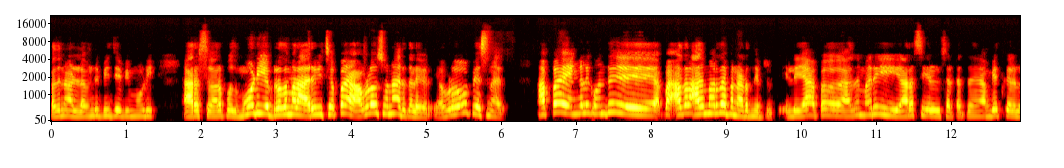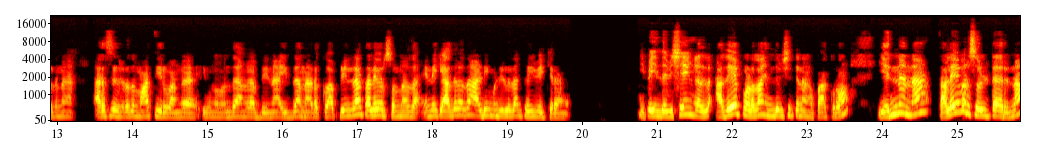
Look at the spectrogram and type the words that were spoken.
பதினாலில் பதினாலுல வந்து பிஜேபி மோடி அரசு வரப்போகுது. மோடியை பிரதமரை அறிவிச்சப்ப அவ்வளோ சொன்னார் தலைவர். எவ்வளவோ பேசினார். அப்போ எங்களுக்கு வந்து அப்போ அதெல்லாம் அது மாதிரிதான் இப்போ நடந்துட்டு இருக்கு இல்லையா? அப்போ அது மாதிரி அரசியல் சட்டத்தை அம்பேத்கர் எழுதின அரசியல் சட்டத்தை மாற்றிடுவாங்க இவங்க வந்தாங்க அப்படின்னா இதுதான் நடக்கும் அப்படின்லாம் தலைவர் சொன்னதுதான். இன்னைக்கு தான் அடிமடியில தான் கை வைக்கிறாங்க. இப்ப இந்த விஷயங்கள்ல அதே போலதான் இந்த விஷயத்த நாங்க பாக்குறோம். என்னன்னா தலைவர் சொல்லிட்டாருன்னா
